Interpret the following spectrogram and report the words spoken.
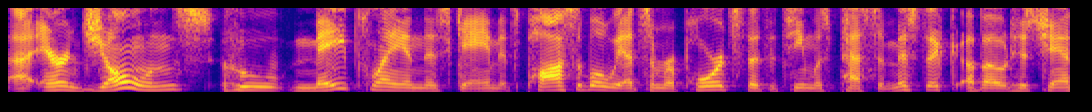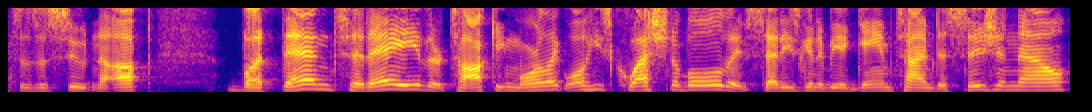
uh, Aaron Jones, who may play in this game, it's possible. We had some reports that the team was pessimistic about his chances of suiting up. But then today they're talking more like, well, he's questionable. They've said he's going to be a game time decision now.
